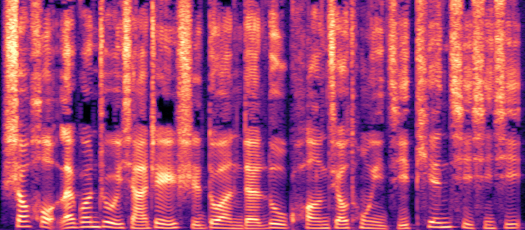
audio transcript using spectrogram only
稍后来关注一下这一时段的路况、交通以及天气信息。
